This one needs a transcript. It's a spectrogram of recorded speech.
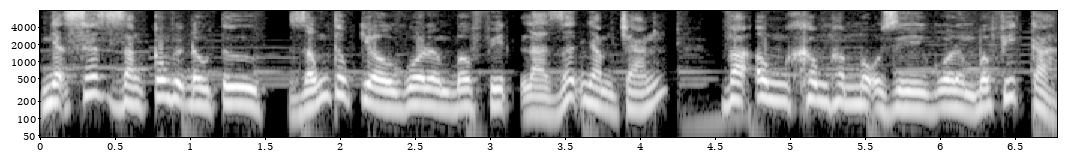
nhận xét rằng công việc đầu tư giống theo kiểu Warren Buffett là rất nhàm chán và ông không hâm mộ gì Warren Buffett cả.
